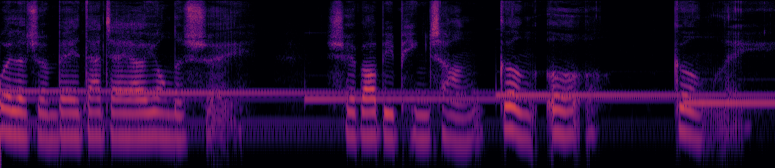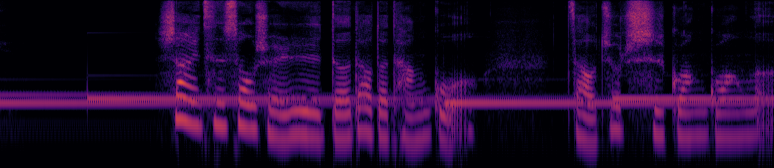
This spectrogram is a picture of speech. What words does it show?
为了准备大家要用的水，水宝比平常更饿、更累。上一次送水日得到的糖果早就吃光光了。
